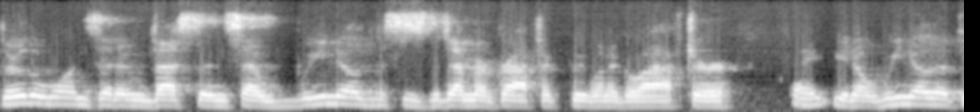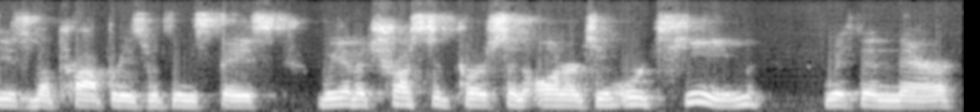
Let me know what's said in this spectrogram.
they're the ones that invested and said, we know this is the demographic we want to go after. You know, we know that these are the properties within space. We have a trusted person on our team or team within there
